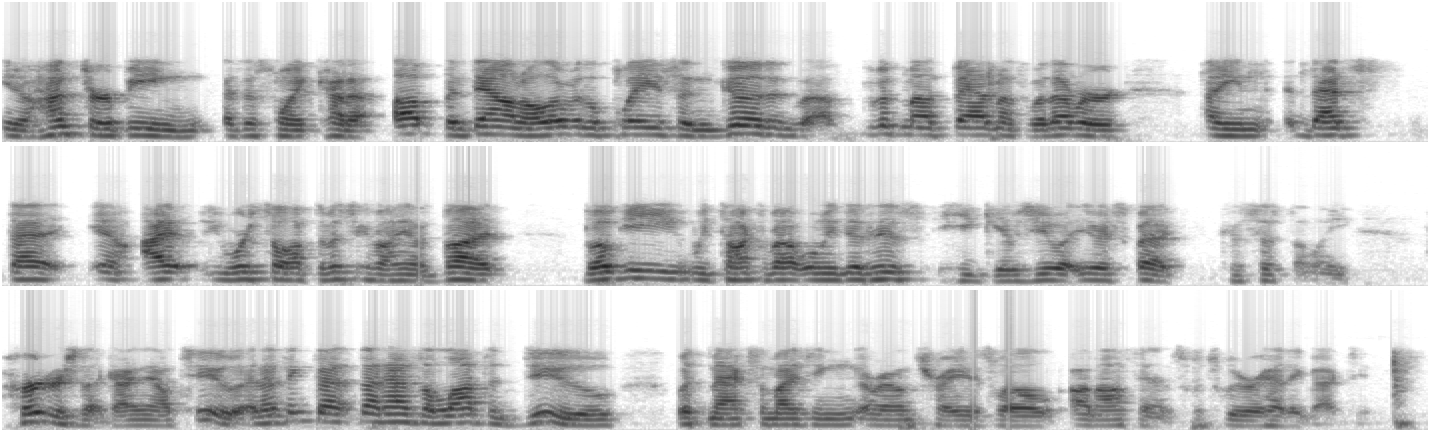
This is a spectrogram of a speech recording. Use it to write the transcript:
you know Hunter being at this point kind of up and down all over the place and good and uh, good month, bad month, whatever. I mean that's that you know I we're still optimistic about him, but Bogey we talked about when we did his he gives you what you expect consistently. Huerter's that guy now too, and I think that that has a lot to do with maximizing around Trae as well on offense, which we were heading back to.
